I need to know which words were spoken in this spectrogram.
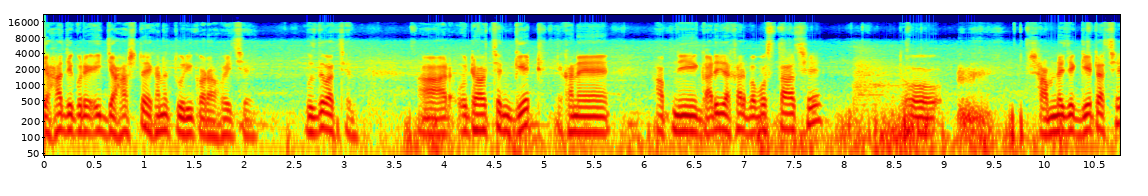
জাহাজে করে এই জাহাজটা এখানে তৈরি করা হয়েছে। বুঝতে পারছেন? আর ওটা হচ্ছেন গেট। এখানে আপনি গাড়ি রাখার ব্যবস্থা আছে। তো সামনে যে গেট আছে,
